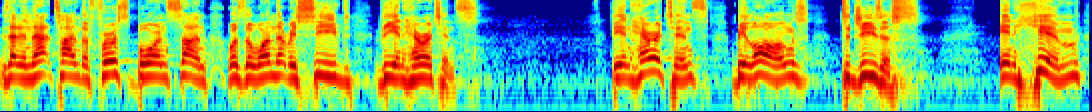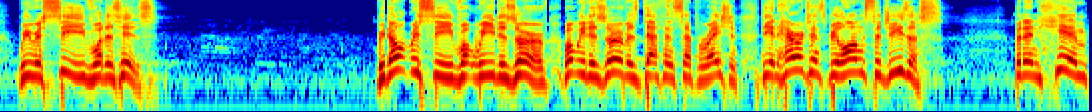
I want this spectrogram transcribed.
is that in that time, the firstborn son was the one that received the inheritance. The inheritance belongs to Jesus. In him, we receive what is his. We don't receive what we deserve. What we deserve is death and separation. The inheritance belongs to Jesus. But in Him,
